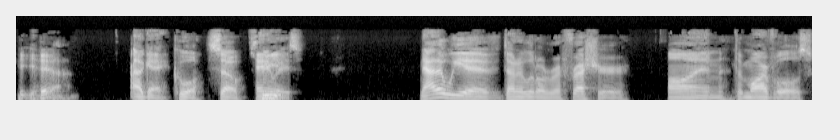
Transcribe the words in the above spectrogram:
yeah. Okay, cool. So, Sweet. anyways, now that we have done a little refresher on the Marvels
